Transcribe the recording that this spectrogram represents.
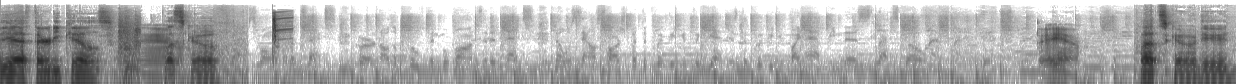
Yeah, 30 kills. Yeah. Let's go. Damn. Let's go, dude.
